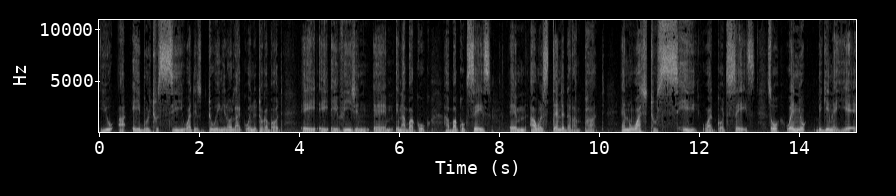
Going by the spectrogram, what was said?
you are able to see what is doing you know like when we talk about a a, a vision um, in Habakkuk Habakkuk says um, I will stand at the rampart and watch to see what God says so when you begin a year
